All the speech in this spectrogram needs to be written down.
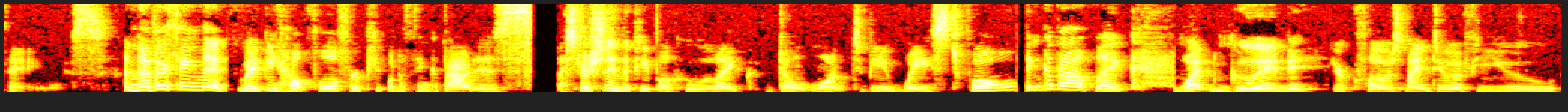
things. Another thing that might be helpful for people to think about is especially the people who like don't want to be wasteful. Think about like what good your clothes might do if you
